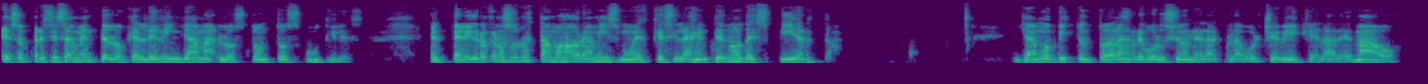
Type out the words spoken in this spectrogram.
eso es precisamente lo que Lenin llama los tontos útiles. El peligro que nosotros estamos ahora mismo es que si la gente no despierta, ya hemos visto en todas las revoluciones, la, la bolchevique, la de Mao,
